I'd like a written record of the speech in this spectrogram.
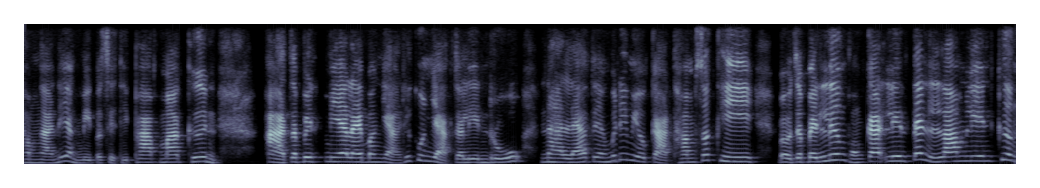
ทำงานได้อย่างมีประสิทธิภาพมากขึ้น อาจจะเป็นมีอะไรบางอย่างที่คุณอยากจะเรียนรู้ นานแล้วแต่ยังไม่ได้มีโอกาสทำสักทีไม่ว่าจะเป็นเรื่องของการเรียนเต้นรำเรียนเครื่อง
